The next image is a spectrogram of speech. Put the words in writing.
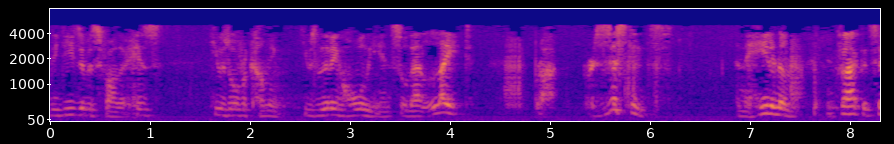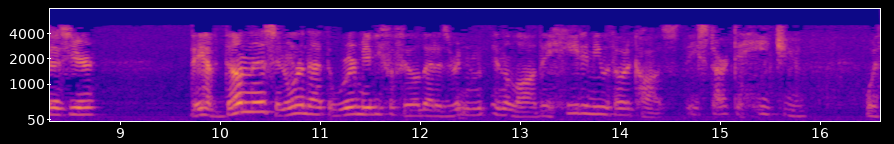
the deeds of his Father. His he was overcoming. He was living holy. And so that light brought resistance. And they hated him. In fact, it says here, They have done this in order that the word may be fulfilled that is written in the law. They hated me without a cause. They start to hate you with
